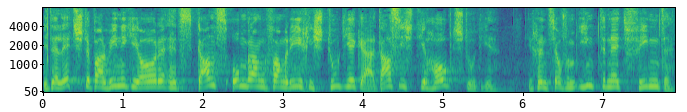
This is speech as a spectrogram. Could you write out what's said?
In den letzten paar wenigen Jahren hat es ganz umfangreiche Studien gegeben. Das ist die Hauptstudie. Die können Sie auf dem Internet finden.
